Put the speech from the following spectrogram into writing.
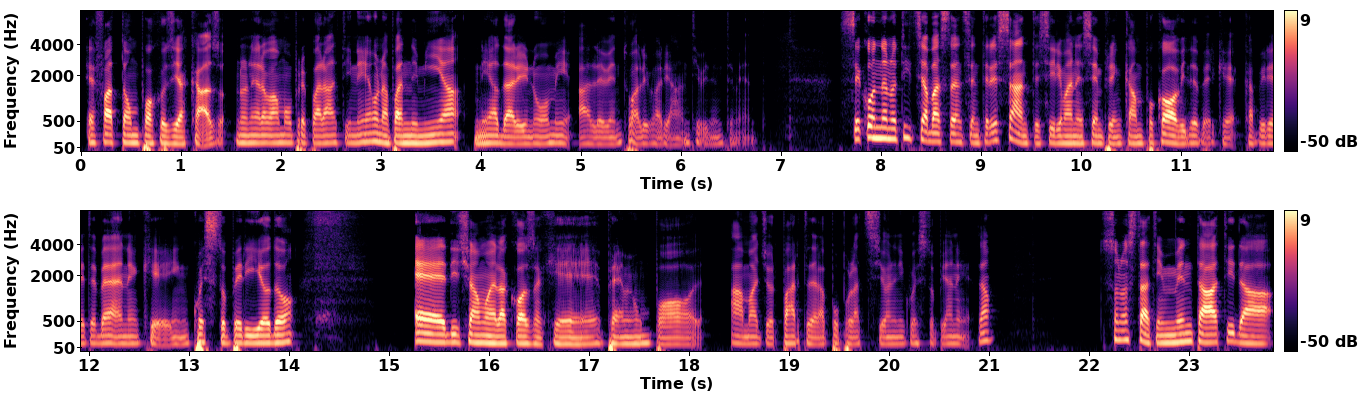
è fatta un po' così a caso. Non eravamo preparati né a una pandemia né a dare i nomi alle eventuali varianti, evidentemente. Seconda notizia abbastanza interessante, si rimane sempre in campo Covid perché capirete bene che in questo periodo è, diciamo, è la cosa che preme un po' a maggior parte della popolazione di questo pianeta sono stati inventati da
